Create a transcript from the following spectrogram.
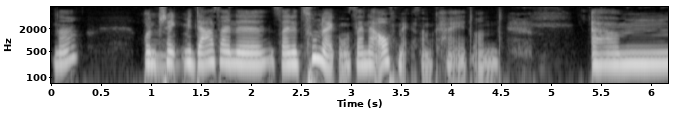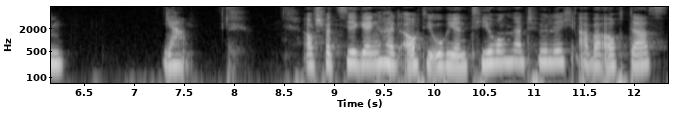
ne? Und mhm. schenkt mir da seine, seine Zuneigung, seine Aufmerksamkeit und ähm, ja. Auf Spaziergängen halt auch die Orientierung natürlich, aber auch das,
